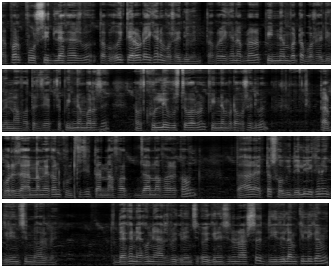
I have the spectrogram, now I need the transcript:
তারপর প্রসিড লেখা আসব, তারপর ওই তেরোটা এখানে বসাই দিবেন। তারপর এখানে আপনারা পিন নাম্বারটা বসাই দিবেন। নাফাতের যে একটা পিন নাম্বার আছে, নাফাত খুললেই বুঝতে পারবেন পিন নাম্বারটা বসাই দিবেন। তারপরে যার নামে অ্যাকাউন্ট খুলতেছি, তার নাফাত, যার নাফার অ্যাকাউন্ট তার একটা ছবি দিলেই এখানে গ্রিন চিহ্ন আসবে। তো দেখেন এখনই আসবে গ্রিন ওই গ্রিন চিহ্ন আসছে, দিয়ে দিলাম ক্লিক আমি?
